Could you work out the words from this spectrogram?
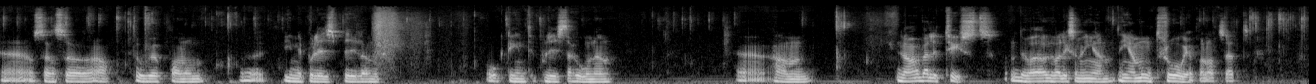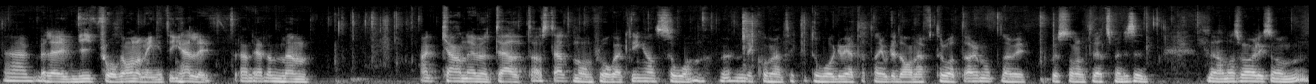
Eh, Och sen så ja, tog vi upp honom eh, in i polisbilen åkte in till polisstationen. Eh, Han det var väldigt tyst. Det var, det var liksom inga, inga motfrågor på något sätt. Eh, eller vi frågade honom ingenting heller för den delen, men han kan eventuellt ha ställt någon fråga kring hans son. Men det kommer jag inte riktigt ihåg. Det vet jag att han gjorde dagen efteråt däremot när vi skjutsade honom till rättsmedicin. Men annars var det liksom,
